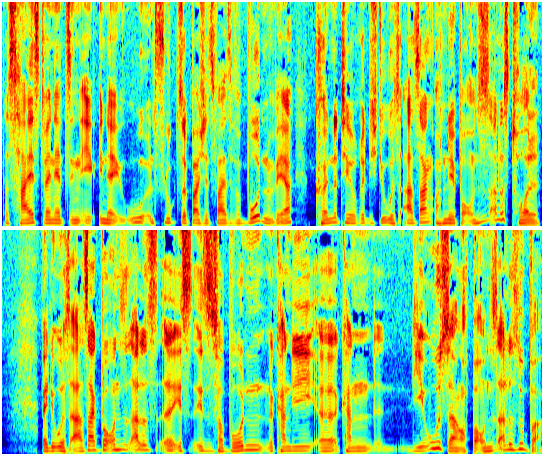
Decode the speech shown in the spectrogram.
Das heißt, wenn jetzt in, in der EU ein Flugzeug beispielsweise verboten wäre, könnte theoretisch die USA sagen, ach nee, bei uns ist alles toll. Wenn die USA sagt, bei uns ist alles, äh, ist, ist es verboten, kann die, äh, kann die EU sagen, auch bei uns ist alles super.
